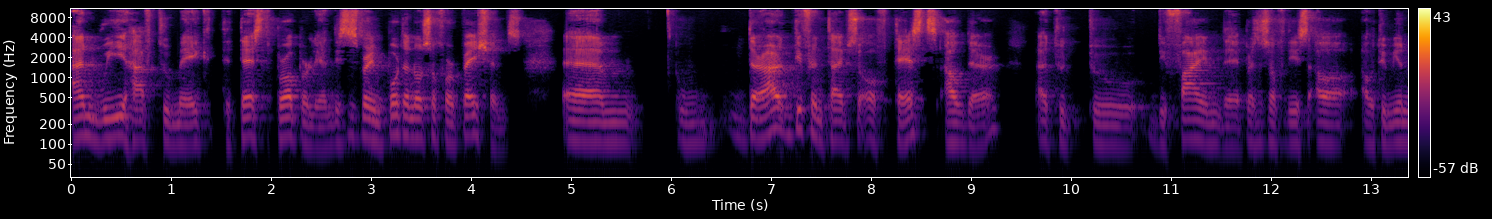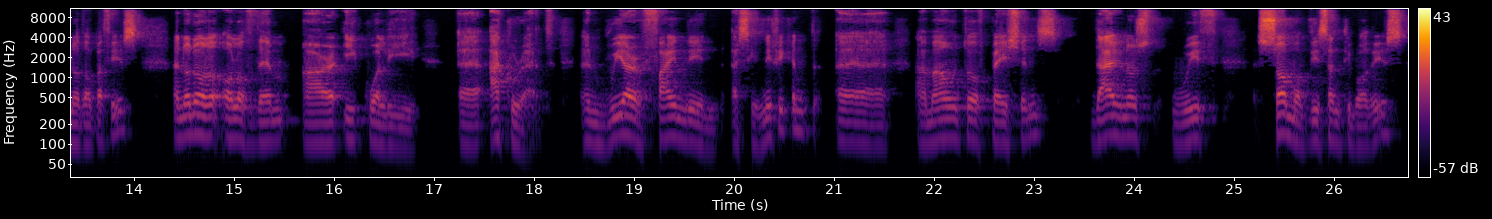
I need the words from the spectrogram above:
And we have to make the test properly, and this is very important also for patients. Um, there are different types of tests out there uh, to, to define the presence of these uh, autoimmune nodopathies and not all, all of them are equally uh, accurate. And we are finding a significant uh, amount of patients diagnosed with some of these antibodies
